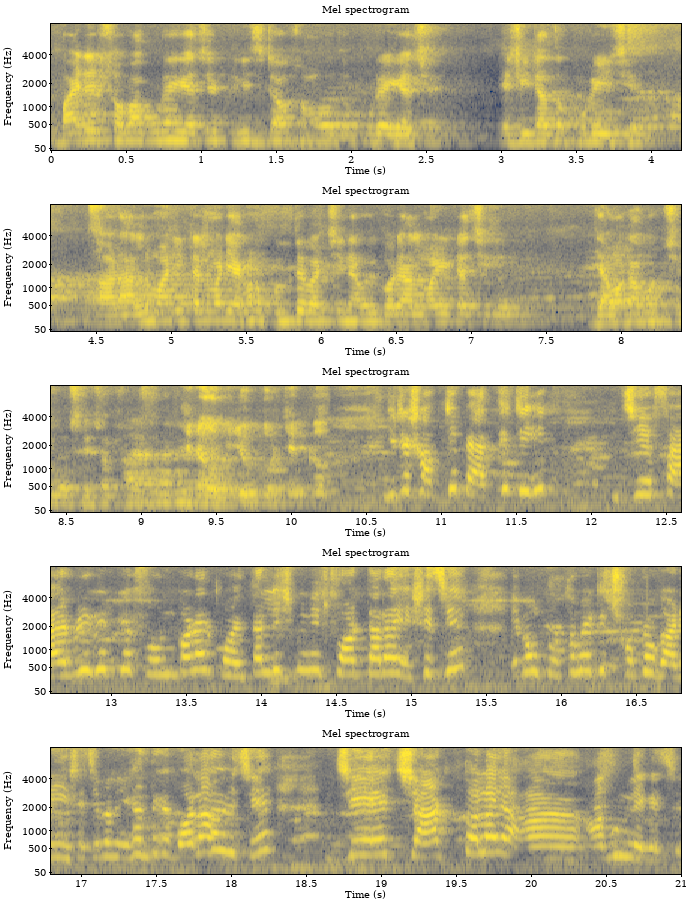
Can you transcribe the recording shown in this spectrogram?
বাইরের সবা পুড়ে গেছে ফ্রিজটাও সম্ভবত পুড়ে গেছে এসিটা তো পুড়েইছে। আর আলমারি টালমারি এখনও খুলতে পারছি না ওই ঘরে আলমারিটা ছিল জামা কাপড় ছিল সেসব যেটা সবচেয়ে প্যাথেটিক যে ফায়ার ব্রিগেডকে ফোন করার পঁয়তাল্লিশ মিনিট পর তারা এসেছে এবং প্রথমে একটি ছোট গাড়ি এসেছে এবং এখান থেকে বলা হয়েছে যে চারতলায় আ- আগুন লেগেছে।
